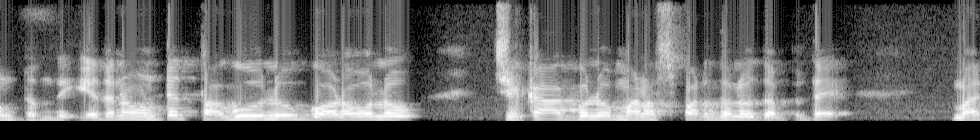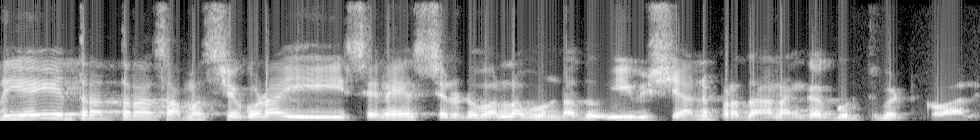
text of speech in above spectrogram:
ఉంటుంది. ఏదైనా ఉంటే తగువులు గొడవలు చికాకులు మనస్పర్ధలు తప్పితే మరి ఏ ఇతరత్ర సమస్య కూడా ఈ శనేశ్వరుడు వల్ల ఉండదు. ఈ విషయాన్ని ప్రధానంగా గుర్తుపెట్టుకోవాలి.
